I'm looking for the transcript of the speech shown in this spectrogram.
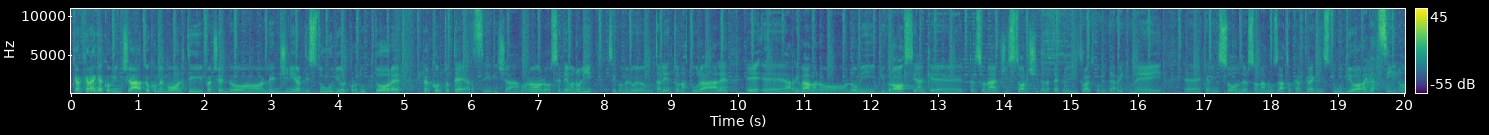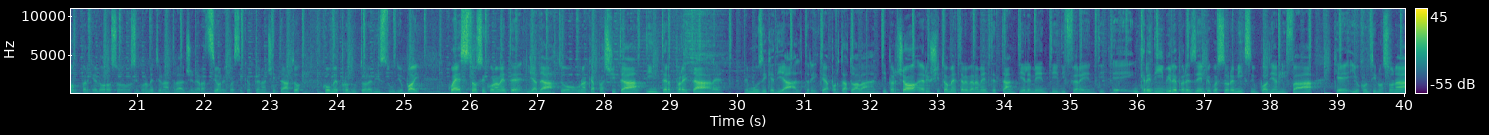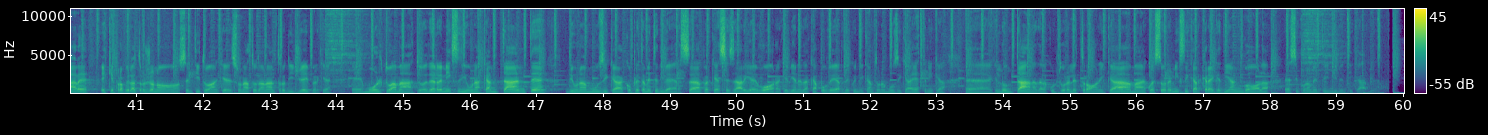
Carl Craig ha cominciato come molti facendo l'engineer di studio, il produttore per conto terzi, diciamo, no? lo sedevano lì, siccome lui aveva un talento naturale e eh, arrivavano nomi più grossi, anche personaggi storici della tecnica di Detroit come Derrick May, eh, Kevin Saunderson hanno usato Carl Craig in studio ragazzino, perché loro sono sicuramente un'altra generazione, questi che ho appena citato, come produttore di studio. Poi questo sicuramente gli ha dato una capacità di interpretare le musiche di altri che ha portato avanti, perciò è riuscito a mettere veramente tanti elementi differenti. È incredibile per esempio questo remix di un po' di anni fa che io continuo a suonare e che proprio l'altro giorno ho sentito anche suonato da un altro DJ perché è molto amato ed è il remix di una cantante di una musica completamente diversa perché è Cesaria Evora che viene da Capoverde quindi canta una musica etnica eh, lontana dalla cultura elettronica ma questo remix di Car Craig di Angola è sicuramente indimenticabile.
